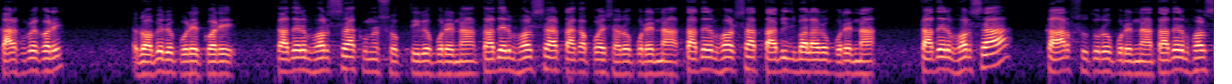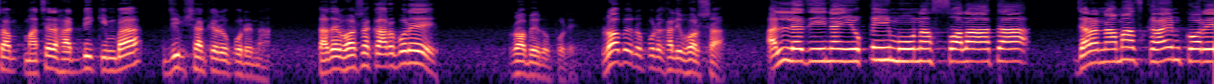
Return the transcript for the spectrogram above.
কার উপরে করে? রবের উপরে করে। তাদের ভরসা কোনো শক্তির ওপরে না, তাদের ভরসা টাকা পয়সার ওপরে না, তাদের ভরসা তাবিজ বালার উপরে না, তাদের ভরসা কার সুতোর ওপরে না, তাদের ভরসা মাছের হাড্ডি কিংবা জীবশাকের ওপরে না। তাদের ভরসা কার ওপরে রবের ওপরে রবের ওপরে খালি ভরসা। যারা নামাজ কায়েম করে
